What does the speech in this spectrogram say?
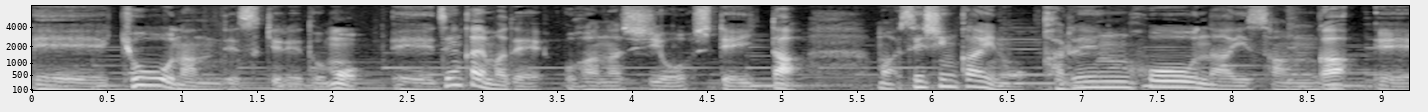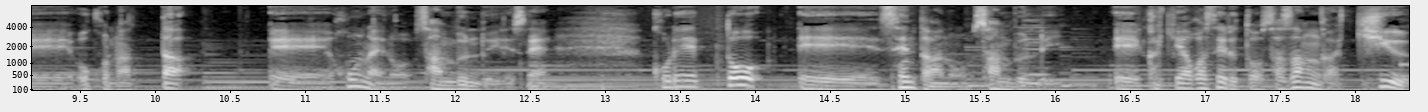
えー、今日なんですけれども、えー、前回までお話をしていた、まあ、精神科医のカレン・ホーナイさんが、えー、行った、えー、ホーナイの3分類ですねこれと、えー、センターの3分類、えー、書き合わせるとサザンが9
